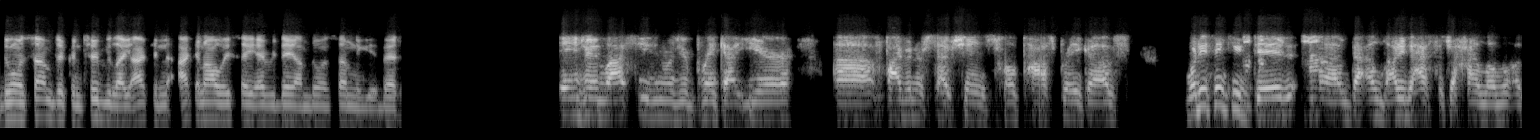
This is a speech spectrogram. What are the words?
doing something to contribute. Like I can I can always say every day I'm doing something to get better. Adrian, last season was your breakout year. Uh, five interceptions, 12 pass breakups. What do you think you did uh, that allowed you to have such a high level of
